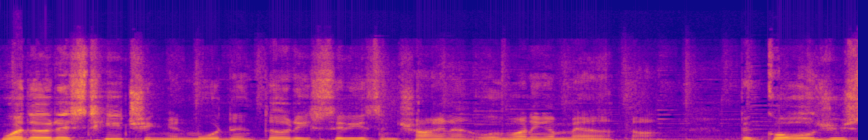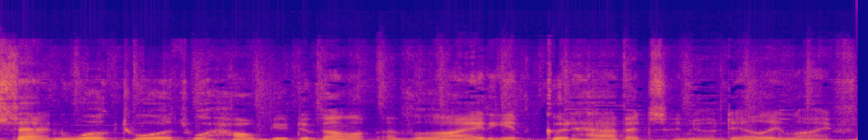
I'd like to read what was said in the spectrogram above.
Whether it is teaching in more than 30 cities in China or running a marathon, the goals you set and work towards will help you develop a variety of good habits in your daily life,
